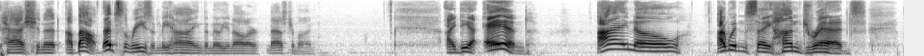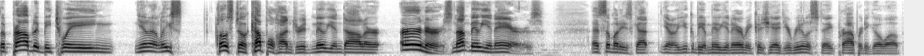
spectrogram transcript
passionate about. That's the reason behind the million dollar mastermind idea. And I know, I wouldn't say hundreds, but probably between, you know, at least close to a couple hundred million dollar earners, not millionaires. That's somebody's got, you know, you could be a millionaire because you had your real estate property go up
